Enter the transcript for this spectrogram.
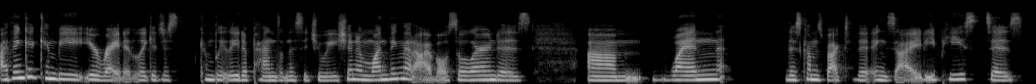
I think it can be. You're right. It like it just completely depends on the situation. And one thing that I've also learned is um, when this comes back to the anxiety piece is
